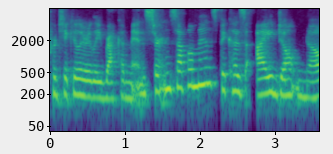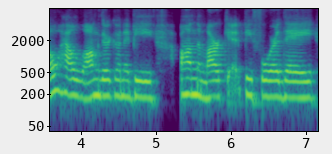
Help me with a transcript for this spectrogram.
particularly recommend certain supplements because I don't know how long they're going to be on the market before they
